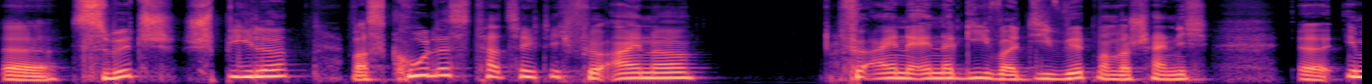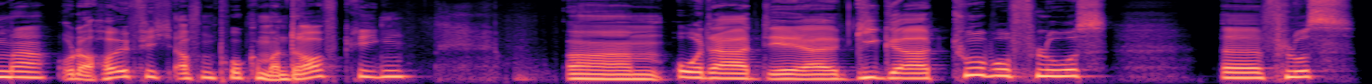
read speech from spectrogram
äh, Switch-Spiele, was cool ist tatsächlich für eine, für eine Energie, weil die wird man wahrscheinlich äh, immer oder häufig auf dem Pokémon draufkriegen. Ähm, oder der Giga Turbo Fluss, äh, Fluss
